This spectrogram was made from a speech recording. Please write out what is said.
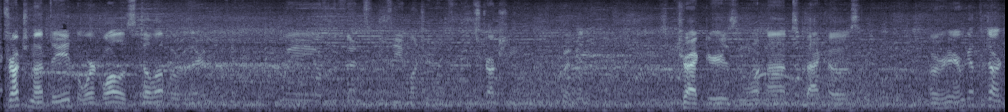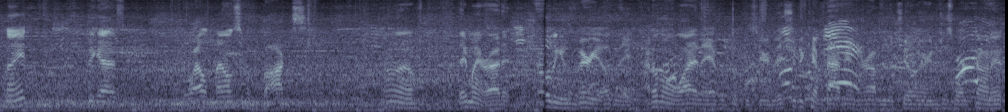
Construction update, the work wall is still up over there. Way over the fence, you can see a bunch of construction equipment, some tractors and whatnot, backhoes. Over here we got the Dark Knight, big ass wild mouse in a box. I don't know, they might ride it. The building is very ugly. I don't know why they ever put this here. They should have kept Batman and Robin the Chiller and just worked on it.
